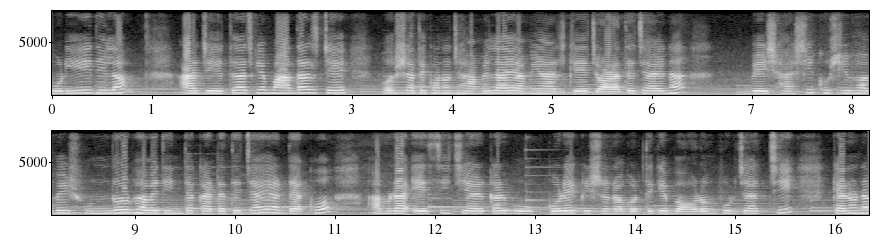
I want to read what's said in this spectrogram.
পরিয়েই দিলাম। আর যেহেতু আজকে মাদার্স ডে ওর সাথে কোনো ঝামেলায় আমি আজকে জড়াতে চাই না। বেশ হাসি খুশিভাবে সুন্দরভাবে দিনটা কাটাতে চাই আর দেখো, আমরা এসি, চেয়ার কার বুক করে কৃষ্ণনগর থেকে বহরমপুর যাচ্ছি। কেননা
